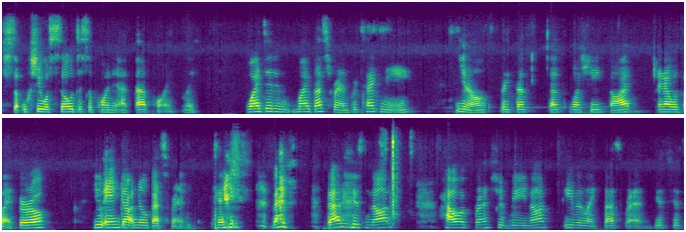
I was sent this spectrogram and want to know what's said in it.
so she was so disappointed at that point. Like, why didn't my best friend protect me? You know, like that's that's what she thought. And I was like, girl, you ain't got no best friend. Okay, that that is not how a friend should be. Not even like best friend. It's just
